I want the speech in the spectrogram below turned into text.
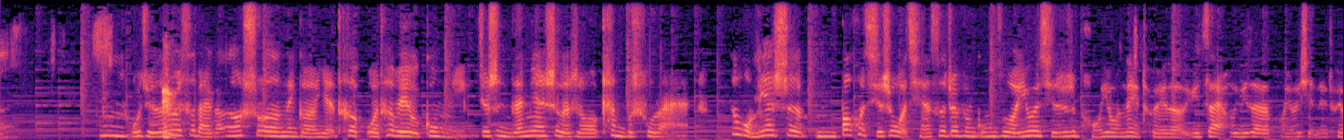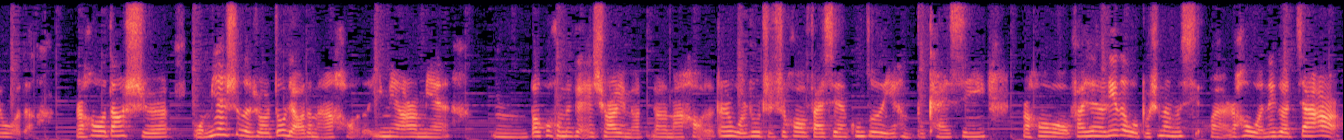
嗯，我觉得瑞思白刚刚说的那个也特我特别有共鸣，就是你在面试的时候看不出来。就我面试，嗯，包括其实我前四这份工作，因为其实是朋友内推的，鱼仔和鱼仔的朋友一起内推我的。然后当时我面试的时候都聊得蛮好的，一面二面。嗯，包括后面跟 HR 也聊聊的蛮好的，但是我入职之后发现工作的也很不开心，然后发现 leader 我不是那么喜欢，然后我那个加二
